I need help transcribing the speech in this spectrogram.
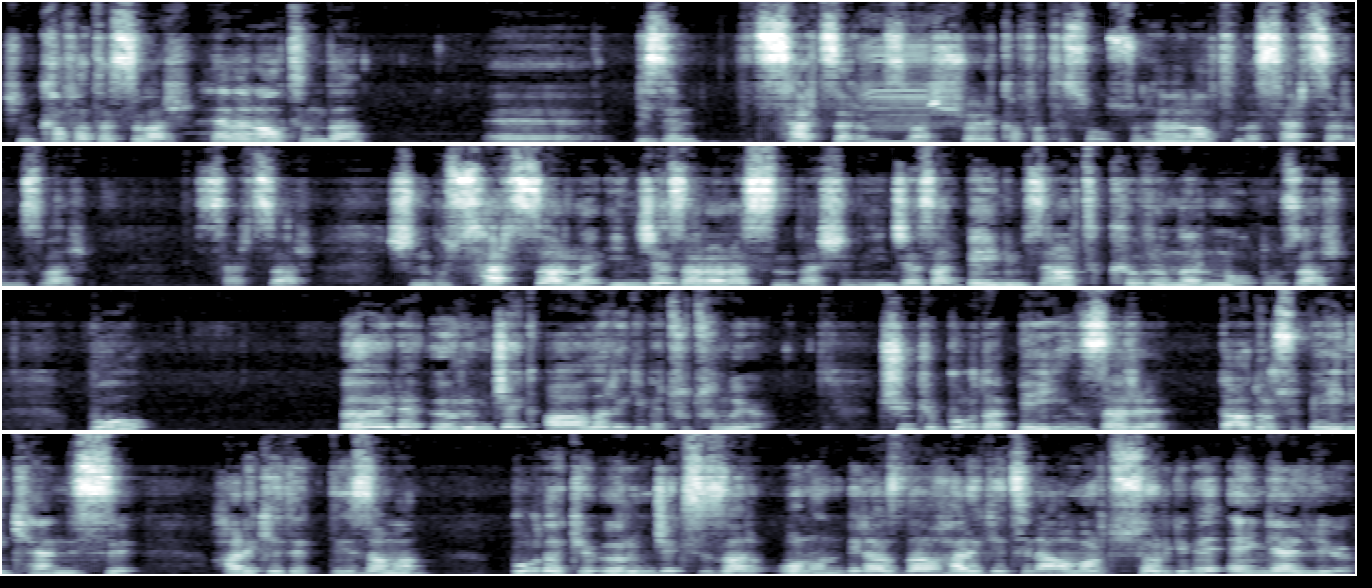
Şimdi kafatası var. Hemen altında e, bizim sert zarımız var. Şöyle kafatası olsun. Hemen altında sert zarımız var. Sert zar. Şimdi bu sert zarla ince zar arasında, şimdi ince zar beynimizin artık kıvrımlarının olduğu zar. Bu böyle örümcek ağları gibi tutuluyor. Çünkü burada beyin zarı, daha doğrusu beynin kendisi hareket ettiği zaman buradaki örümceksi zar onun biraz daha hareketini amortisör gibi engelliyor.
